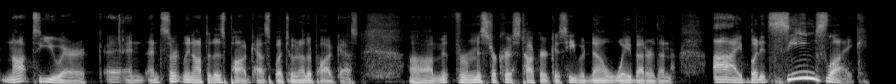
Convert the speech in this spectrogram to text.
not to you, Eric, and and certainly not to this podcast, but to another podcast um, for Mr. Chris Tucker because he would know way better than I. But it seems like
